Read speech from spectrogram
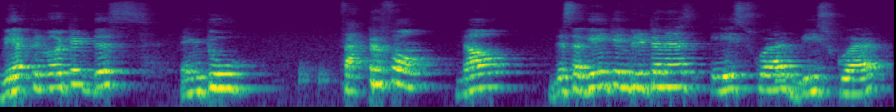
we have converted this into factor form. Now this again can be written as a square b square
